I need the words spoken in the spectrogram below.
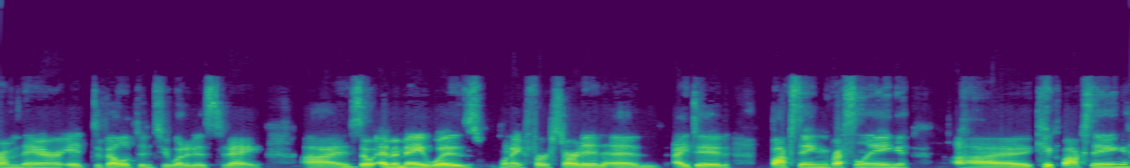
from there, it developed into what it is today. Uh, mm-hmm. so MMA was when I first started, and I did boxing, wrestling, uh, kickboxing,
